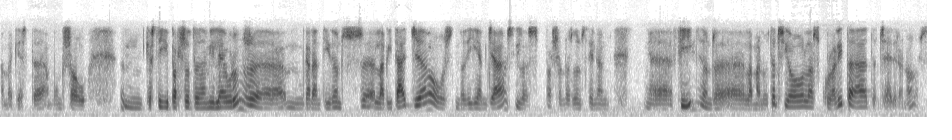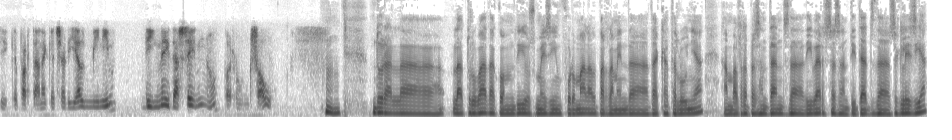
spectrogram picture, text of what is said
amb, aquesta, amb un sou mm, que estigui per sota de 1.000 euros eh, garantir doncs, l'habitatge, o no diguem ja, si les persones doncs, tenen eh, fills, doncs, eh, la manutenció, l'escolaritat, etc. No? O sigui que, per tant, aquest seria el mínim digne i decent no? per un sou. Mhm. Durant la, la trobada, com dius, més informal al Parlament de, de Catalunya, amb els representants de diverses entitats d'Església,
